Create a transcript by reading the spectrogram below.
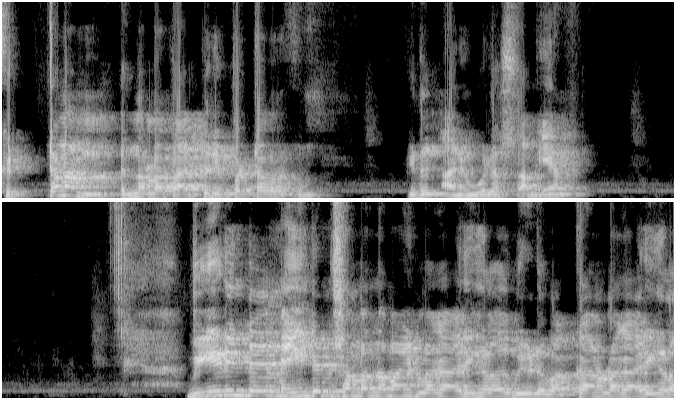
കിട്ടണം എന്നുള്ള താല്പര്യപ്പെട്ടവർക്കും ഇത് അനുകൂല സമയമാണ് വീടിന്റെ മെയിന്റനൻസ് സംബന്ധമായിട്ടുള്ള കാര്യങ്ങൾ വീട് വെക്കാനുള്ള കാര്യങ്ങൾ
